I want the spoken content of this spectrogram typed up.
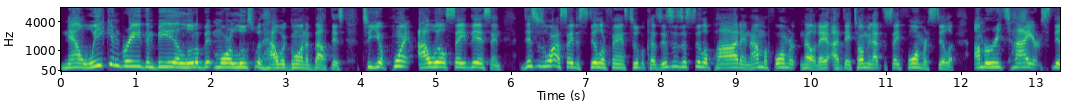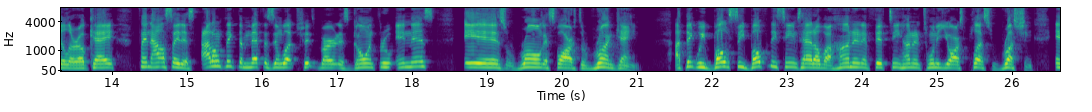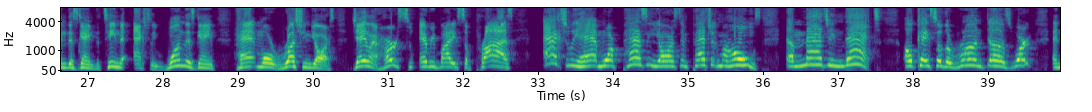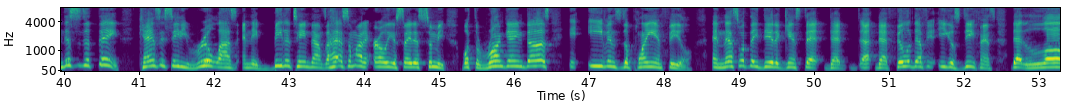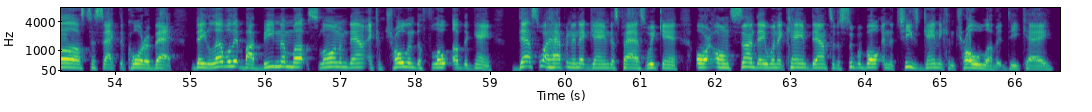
Now we can breathe and be a little bit more loose with how we're going about this. To your point, I will say this, and this is why I say the Steeler fans too, because this is a Steeler pod, and I'm a former. No, they uh, they told me not to say former Steeler. I'm a retired Steeler. Okay, and I'll say this: I don't think the methods in what Pittsburgh is going through in this is wrong as far as the run game. I think we both see both of these teams had over 115, 120 yards plus rushing in this game. The team that actually won this game had more rushing yards. Jalen Hurts, to everybody's surprise, actually had more passing yards than Patrick Mahomes. Imagine that. Okay, so the run does work. And this is the thing Kansas City realized and they beat a team down. I had somebody earlier say this to me. What the run game does, it evens the playing field. And that's what they did against that, that, that, that Philadelphia Eagles defense that loves to sack the quarterback. They level it by beating them up, slowing them down, and controlling the flow of the game. That's what happened in that game this past weekend or on Sunday when it came down to the Super Bowl and the Chiefs gaining control of it, DK.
